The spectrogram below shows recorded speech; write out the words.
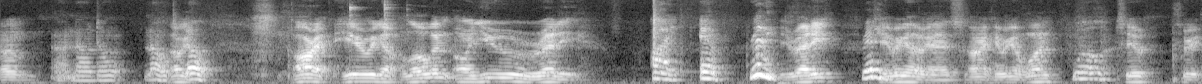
Um, Uh, no, don't. No, Okay. no. all right, here we go. Logan, are you ready? I am ready. You ready? Ready. Here we go, guys. All right, here we go. One, Whoa. two, three.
